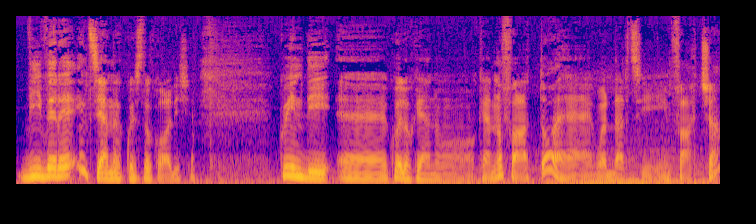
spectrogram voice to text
vivere insieme a questo codice. Quindi eh, quello che hanno, che hanno fatto è guardarsi in faccia,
